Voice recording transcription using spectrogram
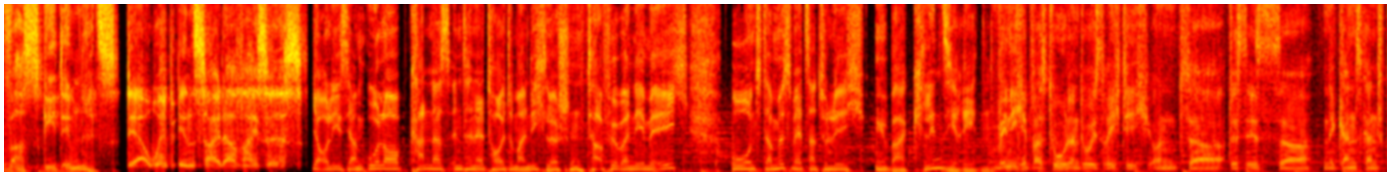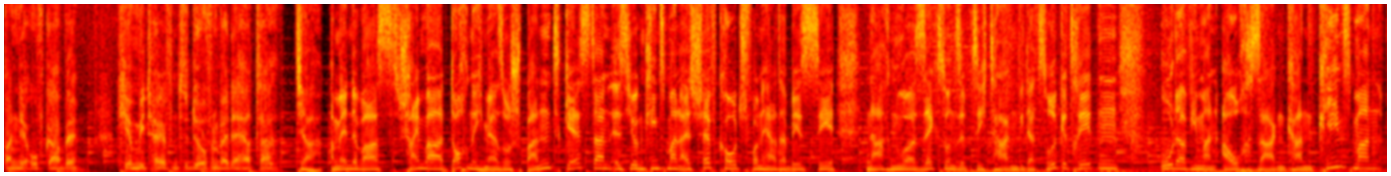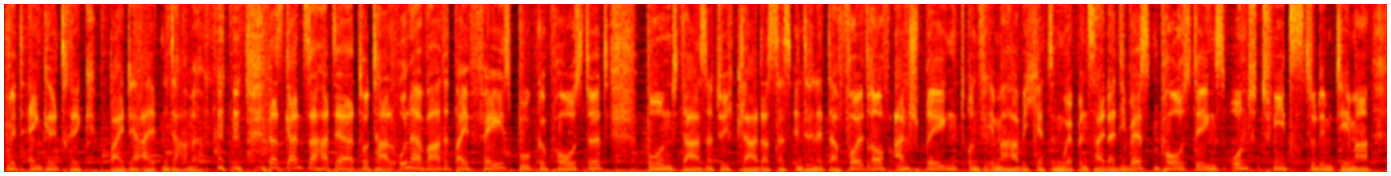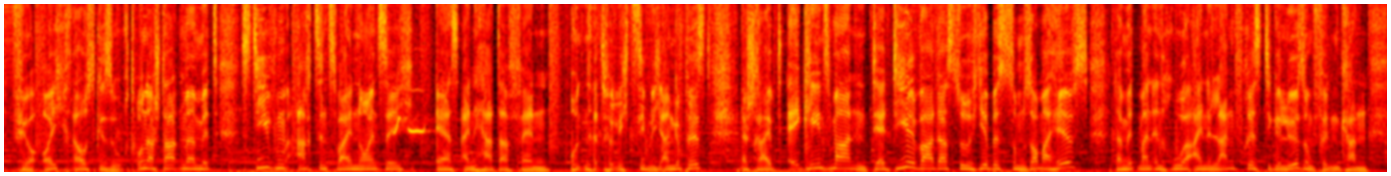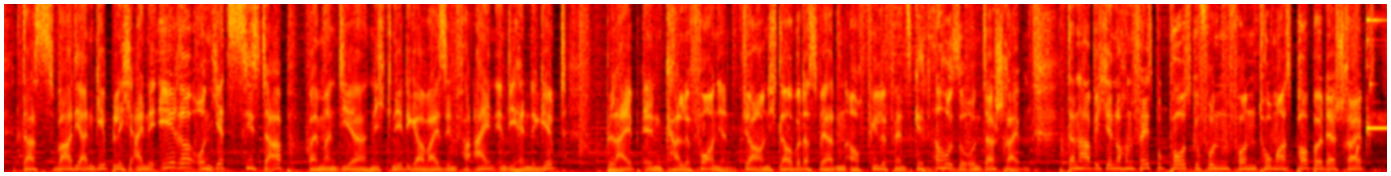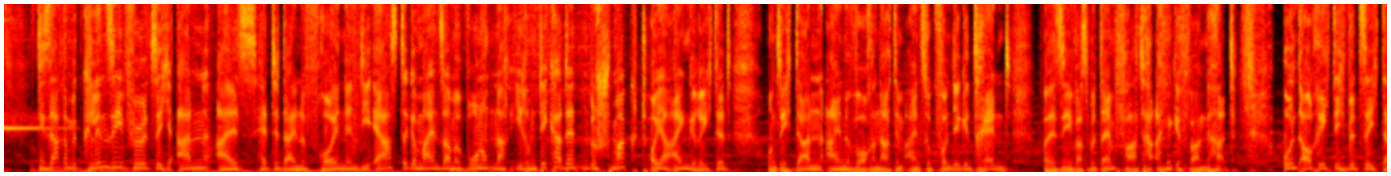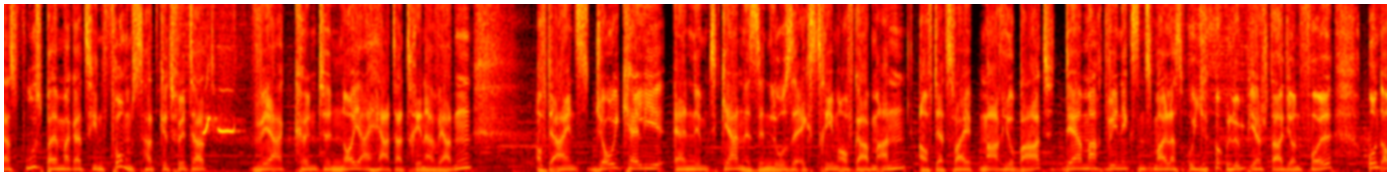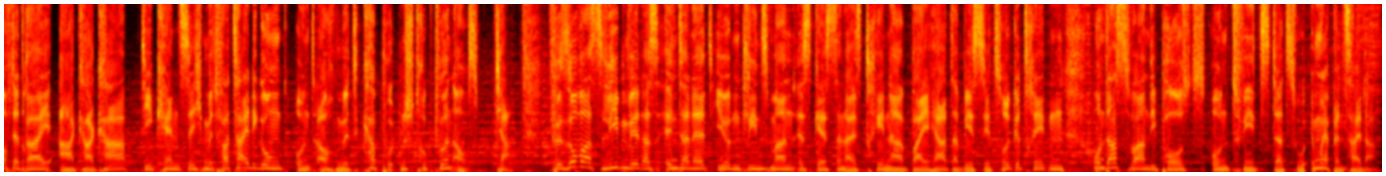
Was geht im Netz? Der Web Insider weiß es. Ja, Olli ist ja im Urlaub, kann das Internet heute mal nicht löschen. Dafür übernehme ich. Und da müssen wir jetzt natürlich über Clincy reden. Wenn ich etwas tue, dann tue ich es richtig. Und äh, das ist äh, eine ganz, ganz spannende Aufgabe, hier mithelfen zu dürfen bei der Hertha. Tja, am Ende war es scheinbar doch nicht mehr so spannend. Gestern ist Jürgen Klinsmann als Chefcoach von Hertha BSC nach nur 76 Tagen wieder zurückgetreten. Oder wie man auch sagen kann, Klinsmann mit Enkeltrick bei der alten Dame. Das Ganze hat er total unerwartet bei Facebook gepostet. Und da ist natürlich klar, dass das Internet da voll drauf anspringt. Und wie immer habe ich jetzt im Web Insider die besten Postings und Tweets zu dem Thema für euch rausgesucht. Und da starten wir mit Steven1892. Er ist ein Hertha-Fan und natürlich ziemlich angepisst. Er schreibt, ey Klinsmann, der Deal war, dass du hier bis zum Sommer hilfst, damit man in Ruhe eine langfristige Lösung finden kann. Das war dir angeblich eine Ehre und jetzt ziehst du ab, weil man dir nicht gnädigerweise den Verein in die Hände gibt. Bleib in Kalifornien. Ja, und ich glaube, das werden auch viele Fans genauso unterschreiben. Dann habe ich hier noch einen Facebook-Post gefunden von Thomas Poppe, der schreibt, die Sache mit Clincy fühlt sich an, als hätte deine Freundin die erste gemeinsame Wohnung nach ihrem dekadenten Geschmack teuer eingerichtet und sich dann eine Woche nach dem Einzug von dir getrennt, weil sie was mit deinem Vater angefangen hat. Und auch richtig witzig, das Fußballmagazin FUMS hat getwittert, wer könnte neuer Hertha-Trainer werden? Auf der 1 Joey Kelly, er nimmt gerne sinnlose Extremaufgaben an. Auf der 2 Mario Barth, der macht wenigstens mal das Olympiastadion voll. Und auf der 3 AKK, die kennt sich mit Verteidigung und auch mit kaputten Strukturen aus. Tja, für sowas lieben wir das Internet. Jürgen Klinsmann ist gestern als Trainer bei Hertha BSC zurückgetreten. Und das waren die Posts und Tweets dazu im Web Insider.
